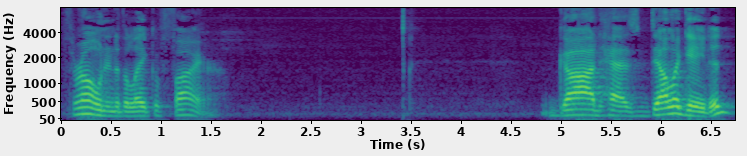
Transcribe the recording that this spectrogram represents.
thrown into the lake of fire. God has delegated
